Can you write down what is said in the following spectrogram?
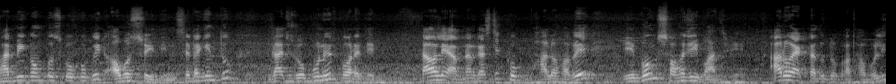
ভার্মি কম্পোস্ট কোকোপিট অবশ্যই দিন। সেটা কিন্তু গাছ রোপণের পরে দিন। তাহলে আপনার গাছটি খুব ভালো হবে। এবং সহজেই বাঁচবে। আরও একটা দুটো কথা বলি,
